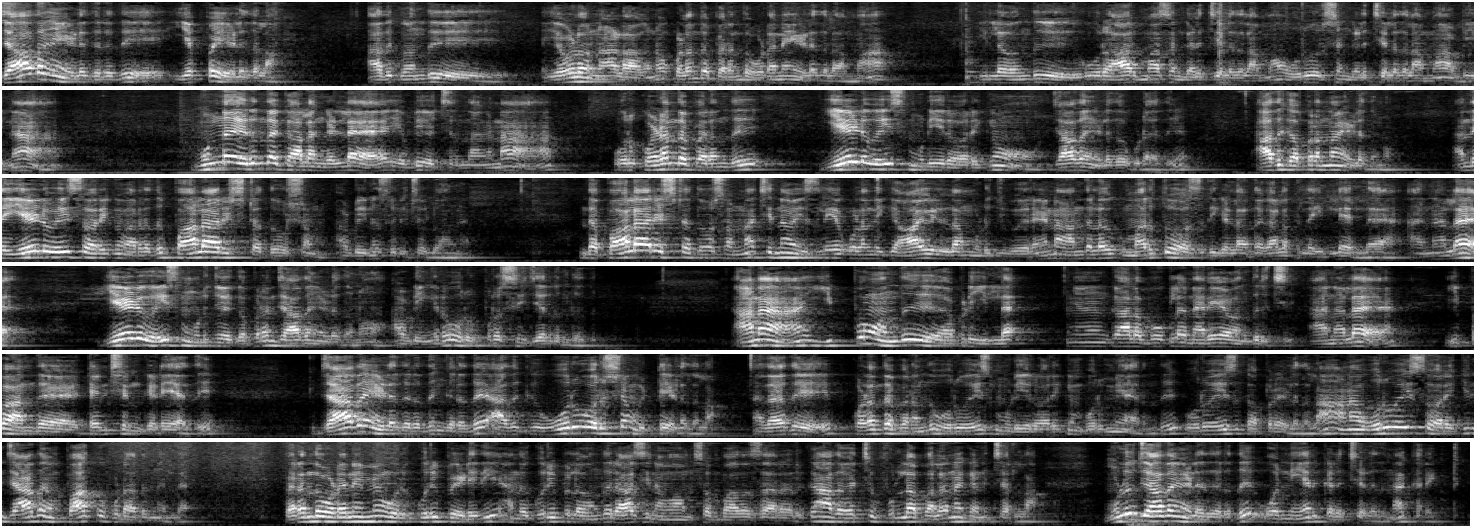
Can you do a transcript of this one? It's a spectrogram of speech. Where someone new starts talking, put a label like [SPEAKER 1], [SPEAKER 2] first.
[SPEAKER 1] ஜாதகம் எழுதுறது எப்போ எழுதலாம்? அதுக்கு வந்து எவ்வளோ நாள் ஆகணும்? குழந்தை பிறந்த உடனே எழுதலாமா? இல்லை வந்து ஒரு ஆறு மாதம் கழித்து எழுதலாமா? ஒரு வருஷம் கழிச்சு எழுதலாமா அப்படின்னா முன்ன இருந்த காலங்களில் எப்படி வச்சுருந்தாங்கன்னா ஒரு குழந்தை பிறந்து ஏழு வயசு முடிகிற வரைக்கும் ஜாதகம் எழுதக்கூடாது. அதுக்கப்புறம் தான் எழுதணும். அந்த ஏழு வயசு வரைக்கும் வர்றது பாலாரிஷ்ட தோஷம் அப்படின்னு சொல்லி சொல்லுவாங்க. இந்த பாலாரிஷ்ட தோஷம்னா சின்ன வயசுலேயே குழந்தைக்கு ஆயுள்லாம் முடிஞ்சு போயிடும் ஏன்னா அந்த அளவுக்கு மருத்துவ வசதிகள் அந்த காலத்தில் இல்லை இல்லை. அதனால் ஏழு வயசு முடிஞ்சதுக்கப்புறம் ஜாதகம் எழுதணும் அப்படிங்கிற ஒரு ப்ரொசீஜர் இருந்தது. ஆனால் இப்போ வந்து அப்படி இல்லை. காலப்போக்கில் நிறைய வந்துருச்சு. அதனால் இப்போ அந்த டென்ஷன் கிடையாது. ஜாதகம் எழுதுறதுங்கிறது அதுக்கு ஒரு வருஷம் விட்டு எழுதலாம். அதாவது குழந்தை பிறந்து ஒரு வயசு முடிகிற வரைக்கும் பொறுமையாக இருந்து ஒரு வயசுக்கு அப்புறம் எழுதலாம். ஆனால் ஒரு வயசு வரைக்கும் ஜாதகம் பார்க்கக்கூடாதுன்னு இல்லை. பிறந்த உடனேமே ஒரு குறிப்பு எழுதி அந்த குறிப்பில் வந்து ராசி நவாம்சம் பாதசாரம் இருக்கும் அதை வச்சு ஃபுல்லாக பலனை கணிச்சிடலாம். முழு ஜாதகம் எழுதுறது ஒன் இயர் கழிச்சு எழுதுனா கரெக்ட்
